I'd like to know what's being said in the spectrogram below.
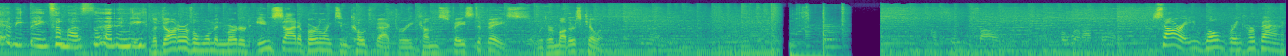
everything to my son and me. The daughter of a woman murdered inside a Burlington coat factory comes face to face with her mother's killer. Sorry won't bring her back.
